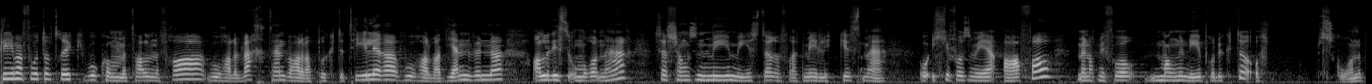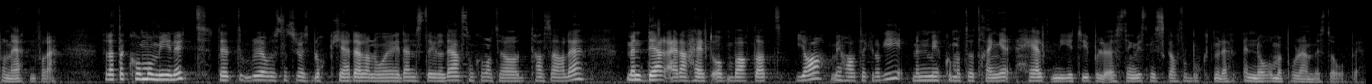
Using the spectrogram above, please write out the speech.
klimafotavtrykk, hvor kommer metallene fra, hvor har det vært hen, hva har det vært brukt tidligere, hvor har det vært gjenvunnet, alle disse områdene her, så er sjansen mye mye større for at vi lykkes med å ikke få så mye avfall, men at vi får mange nye produkter og skåner planeten for det. Så dette kommer mye nytt. Det blir sannsynligvis blokkjede eller noe i den stilen der som kommer til å ta seg av det. Men der er det helt åpenbart at ja, vi har teknologi, men vi kommer til å trenge helt nye typer løsninger hvis vi skal få bukt med det enorme problemet vi står oppe i.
